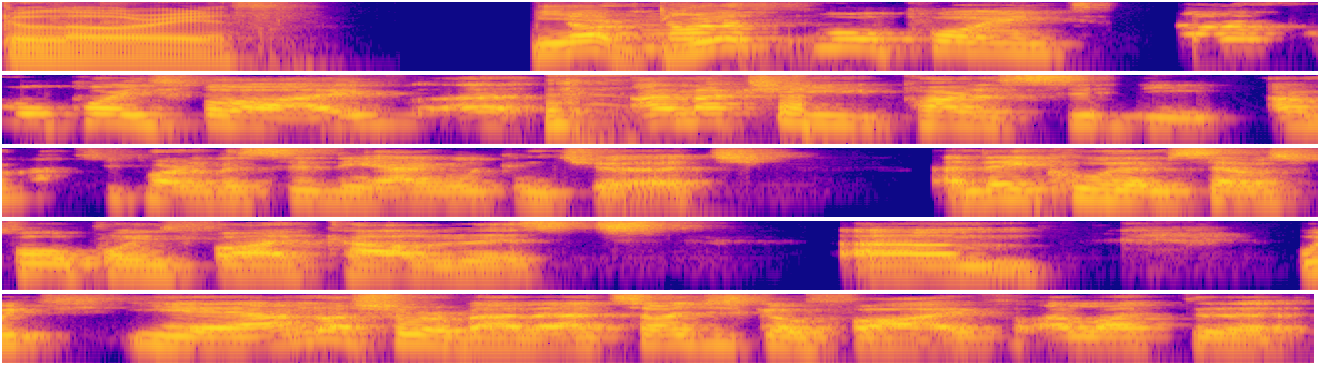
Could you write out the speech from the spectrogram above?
Glorious. not, not a four point, not a four point five. Uh, I'm actually part of Sydney. I'm actually part of a Sydney Anglican church, and they call themselves four point five Calvinists. Um, which, yeah, I'm not sure about that. So I just go five. I like the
